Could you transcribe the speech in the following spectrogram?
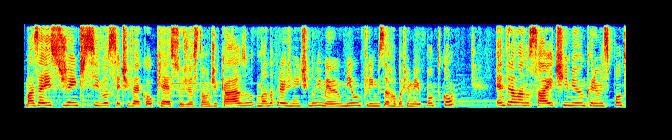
Mas é isso, gente. Se você tiver qualquer sugestão de caso, manda pra gente no e-mail milcrimes.gmail.com. Entra lá no site milcrimes.com.br,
